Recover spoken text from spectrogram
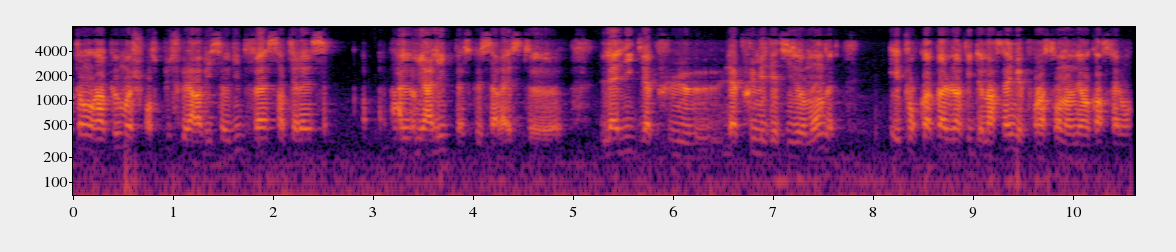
attendre un peu. Moi, je pense plus que l'Arabie Saoudite va s'intéresser à la première ligue parce que ça reste euh, la ligue euh, la plus médiatisée au monde. Et pourquoi pas l'Olympique de Marseille, mais pour l'instant on en est encore très loin.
